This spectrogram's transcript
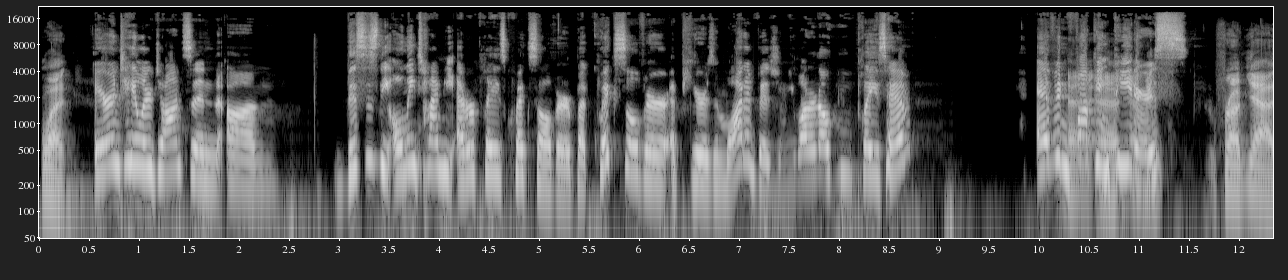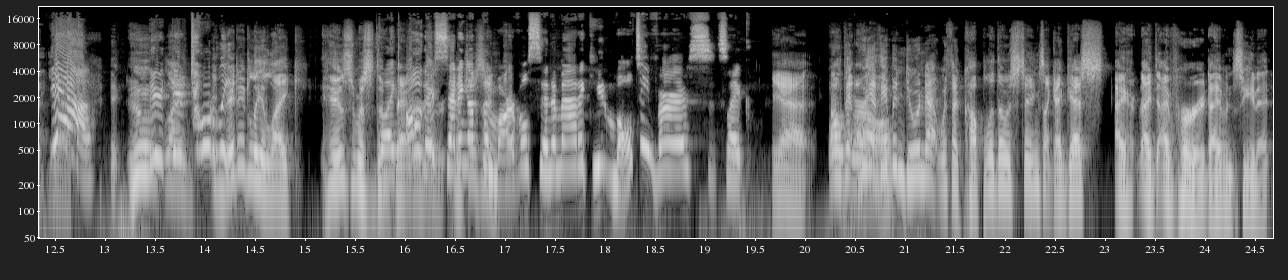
what? Aaron Taylor Johnson. Um, this is the only time he ever plays Quicksilver, but Quicksilver appears in WandaVision. You want to know who plays him? Evan Uh, fucking uh, Evan- Peters. From yeah, yeah. It- Who They're- they're totally- admittedly like his was the like, better, oh, they're setting up the Marvel Cinematic Multiverse. It's like, Yeah. Well, Oh, they, oh, yeah, they've been doing that with a couple of those things. Like I guess I, I I've heard, I haven't seen it.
